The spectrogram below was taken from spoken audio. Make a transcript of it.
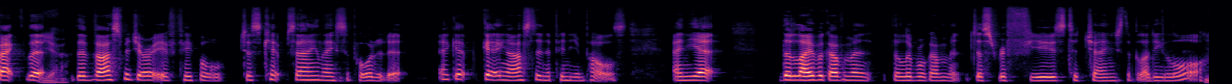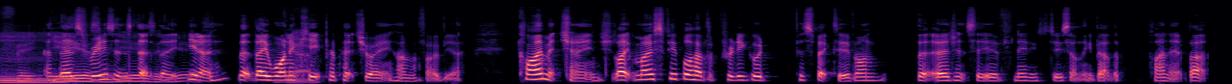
fact that Yeah. the vast majority of people just kept saying they supported it, I kept getting asked in opinion polls, and yet the Labor government, the Liberal government, just refused to change the bloody law Mm. and there's Years and reasons that they you know that they want to Yeah. keep perpetuating homophobia climate change like most people have a pretty good perspective on the urgency of needing to do something about the planet but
